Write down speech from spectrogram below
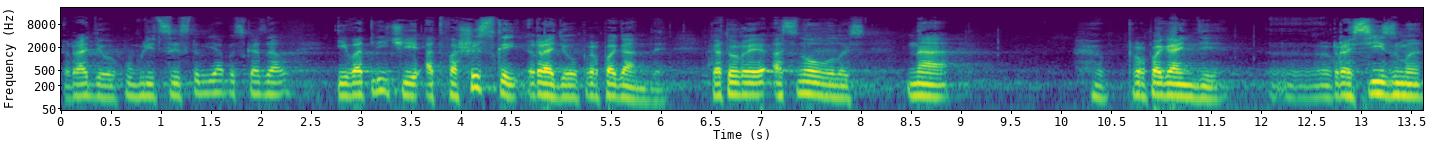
э, радиопублицистом, я бы сказал. И в отличие от фашистской радиопропаганды, которая основывалась на пропаганде э, расизма,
